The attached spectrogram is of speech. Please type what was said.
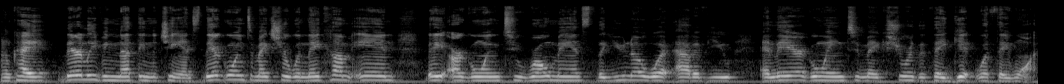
Okay, they're leaving nothing to chance. They're going to make sure when they come in, they are going to romance the you know what out of you, and they are going to make sure that they get what they want.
